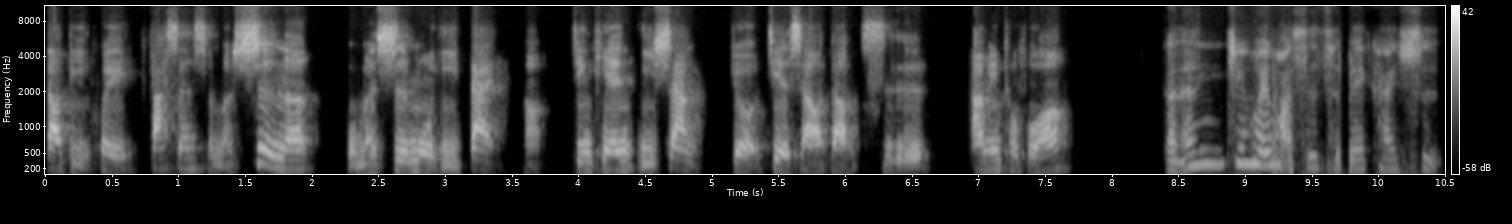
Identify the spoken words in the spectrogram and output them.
到底会发生什么事呢？我们拭目以待啊！今天以上就介绍到此，阿弥陀佛。感恩净慧法师慈悲开示。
